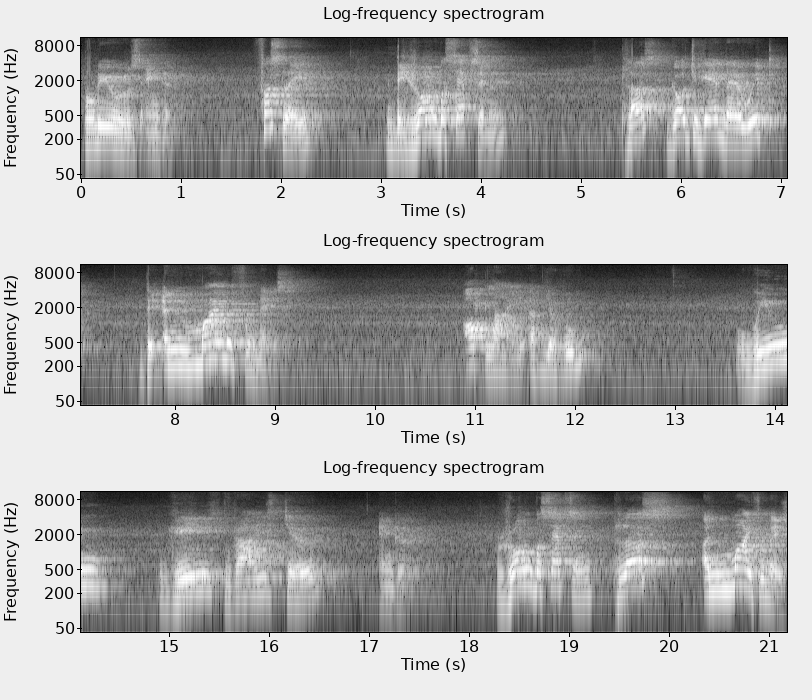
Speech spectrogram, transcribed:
produce anger. Firstly, the wrong perception plus go together with the unmindfulness of light of your room will give rise to anger. Wrong perception plus unmindfulness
